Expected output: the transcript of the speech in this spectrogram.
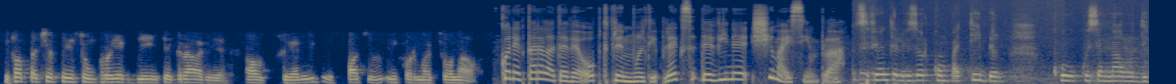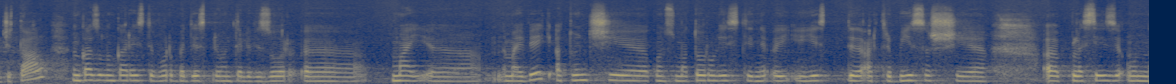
De fapt, acesta este un proiect de integrare al țării în spațiul informațional. Conectarea la TV8 prin multiplex devine și mai simplă. Să fie un televizor compatibil cu, cu semnalul digital, în cazul în care este vorba despre un televizor uh, mai, uh, mai vechi, atunci consumatorul este, este, ar trebui să-și uh, plaseze un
